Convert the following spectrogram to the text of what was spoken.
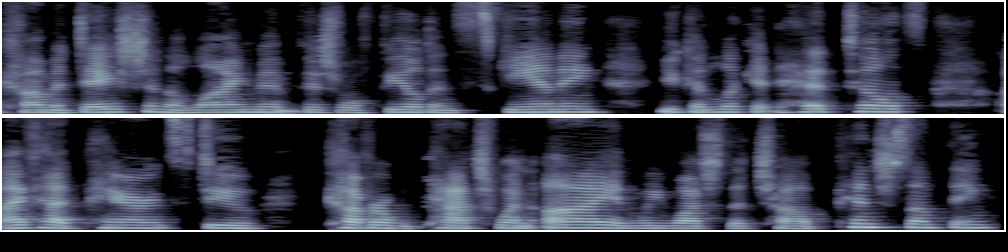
accommodation, alignment, visual field, and scanning. You can look at head tilts. I've had parents do cover patch one eye and we watch the child pinch something,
